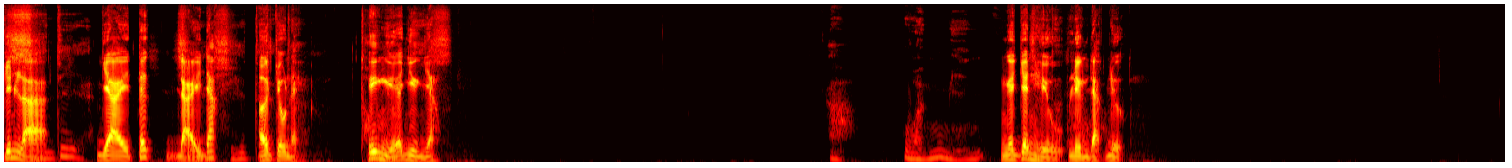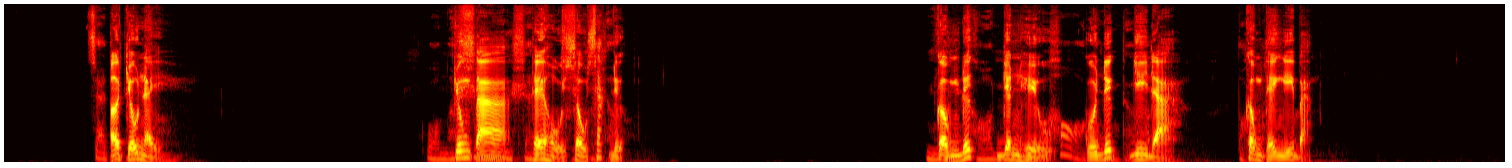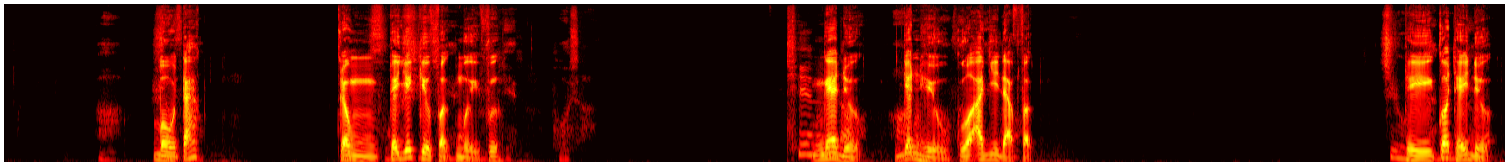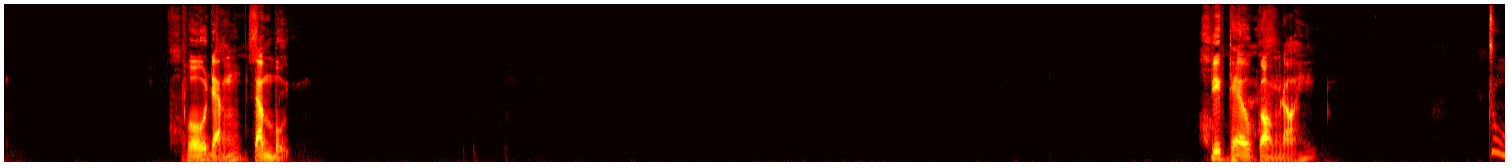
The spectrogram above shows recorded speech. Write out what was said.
Chính là dài tất đại đắc ở chỗ này. Ý nghĩa như nhau. Nghe danh hiệu liền đạt được. Ở chỗ này chúng ta thể hội sâu sắc được công đức, danh hiệu của đức di đà. Không thể nghĩ bàn. Bồ tát, trong thế giới chư phật mười phương, nghe được danh hiệu của a di đà phật, thì có thể được phổ đẳng tam muội. Tiếp theo còn nói,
